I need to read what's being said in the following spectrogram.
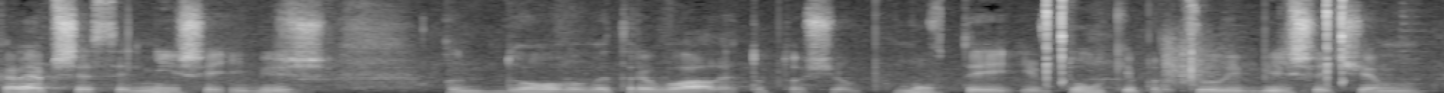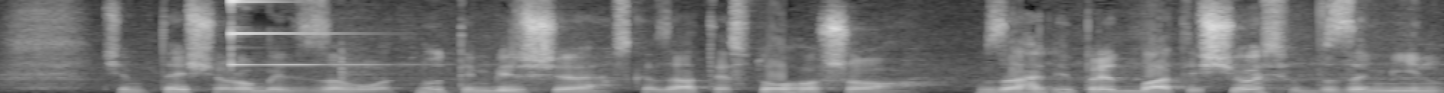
крепше, сильніше і більш довго витривали. Тобто, щоб муфти і втулки працювали більше, чим, чим те, що робить завод. Ну, тим більше сказати з того, що взагалі придбати щось взамін.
